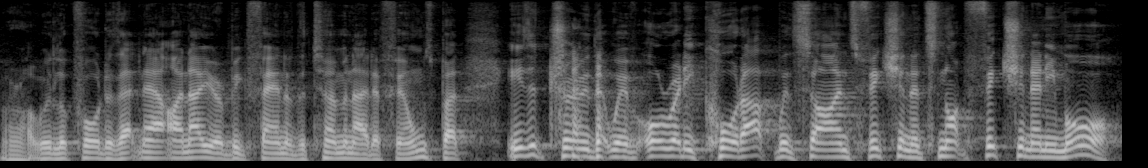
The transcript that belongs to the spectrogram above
All right, we look forward to that. Now, I know you're a big fan of the Terminator films, but is it true that we've already caught up with science fiction? It's not fiction anymore.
